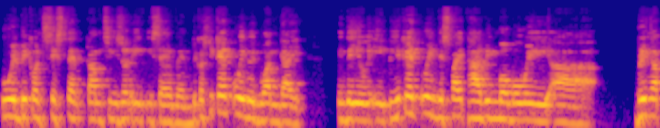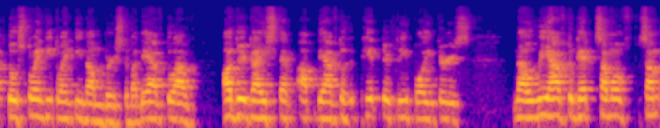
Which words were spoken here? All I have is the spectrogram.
who will be consistent come season 87? Because you can't win with one guy in the UAAP. You can't win despite having Momowei uh, bring up those 2020 numbers, but they have to have other guys step up. They have to hit their three pointers. Now we have to get some of some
